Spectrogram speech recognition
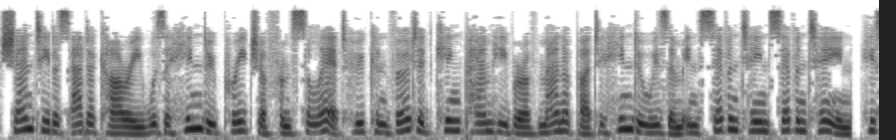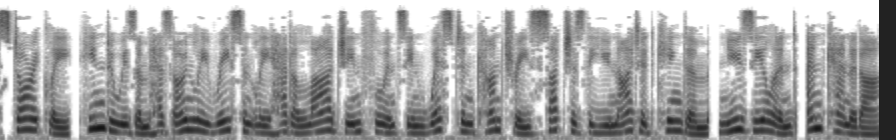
Shantidas Adhikari was a Hindu preacher from Sylhet who converted King Pamhiba of Manipur to Hinduism in 1717. Historically, Hinduism has only recently had a large influence in Western countries such as the United Kingdom, New Zealand, and Canada.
